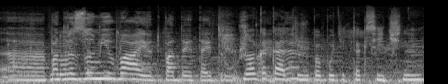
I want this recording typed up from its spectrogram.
э, подразумевают под этой дружбой. Ну а какая да? дружба будет токсичная?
